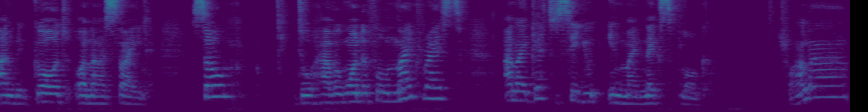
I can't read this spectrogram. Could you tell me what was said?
and with God on our side. So do have a wonderful night rest and I get to see you in my next vlog. 床啦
